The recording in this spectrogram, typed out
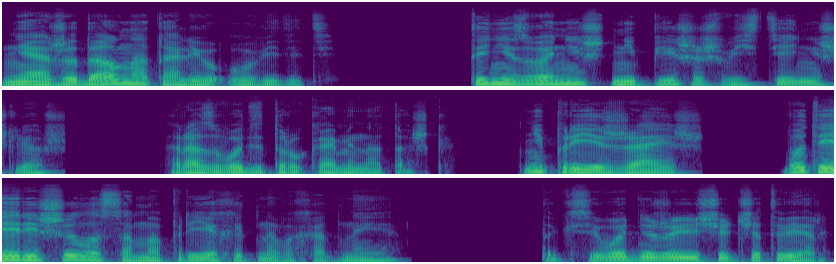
«Не ожидал Наталью увидеть? Ты не звонишь, не пишешь, вестей не шлешь. Разводит руками Наташка. Не приезжаешь. Вот я и решила сама приехать на выходные. Так сегодня же еще четверг,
